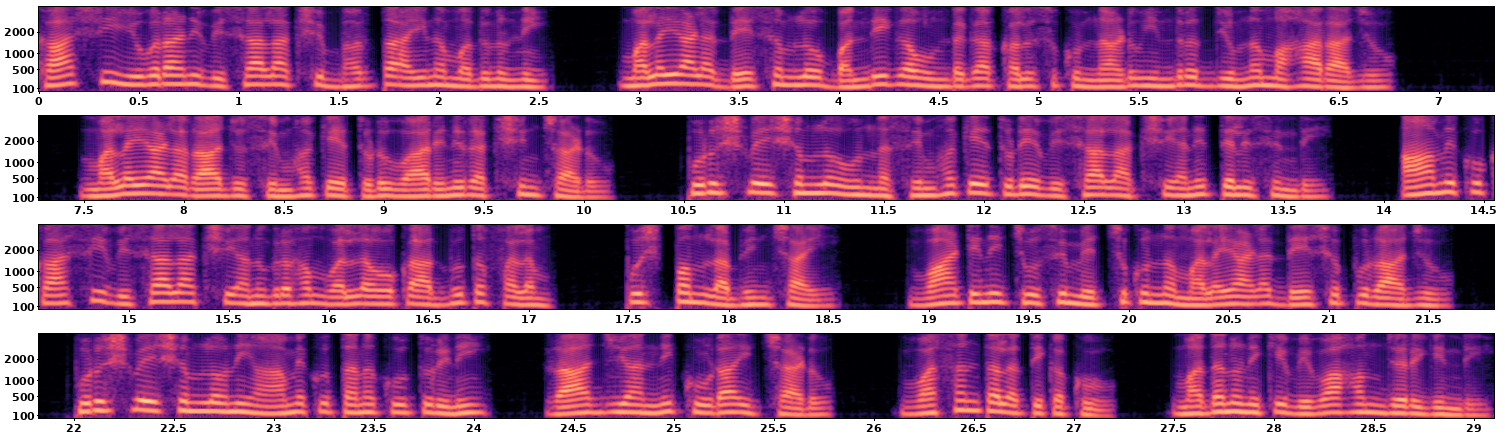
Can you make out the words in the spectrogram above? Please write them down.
కాశీ యువరాణి విశాలాక్షి భర్త అయిన మదునుని మలయాళ దేశంలో బందీగా ఉండగా కలుసుకున్నాడు ఇంద్రద్యుమ్న మహారాజు. మలయాళ రాజు సింహకేతుడు వారిని రక్షించాడు. పురుష్వేషంలో ఉన్న సింహకేతుడే విశాలాక్షి అని తెలిసింది. ఆమెకు కాశీ విశాలాక్షి అనుగ్రహం వల్ల ఒక అద్భుత ఫలం పుష్పం లభించాయి. వాటిని చూసి మెచ్చుకున్న మలయాళ దేశపు రాజు పురుష్వేషంలోని ఆమెకు తన కూతురిని రాజ్యాన్ని కూడా ఇచ్చాడు. వసంతలతికకు మదనునికి వివాహం జరిగింది.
